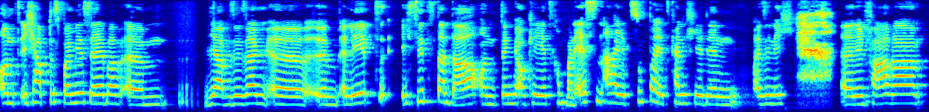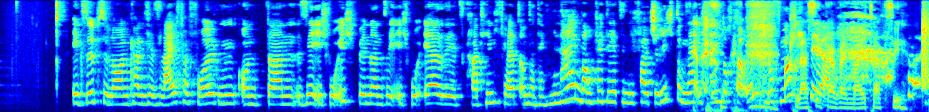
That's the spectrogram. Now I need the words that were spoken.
und ich habe das bei mir selber, ähm, ja, wie soll ich sagen, äh, ähm, erlebt. Ich sitze dann da und denke mir, okay, jetzt kommt mein Essen, ah, jetzt super, jetzt kann ich hier den, weiß ich nicht, äh, den Fahrer XY kann ich jetzt live verfolgen und dann sehe ich, wo ich bin, dann sehe ich, wo er jetzt gerade hinfährt und dann denke ich mir, nein, warum fährt er jetzt in die falsche Richtung? Nein, ich bin doch da unten, was macht Klassiker der? bei MyTaxi. Genau,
